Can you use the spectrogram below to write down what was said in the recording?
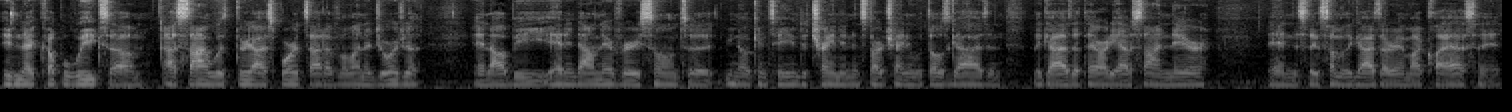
these next couple weeks, um, I signed with Three Eye Sports out of Atlanta, Georgia, and I'll be heading down there very soon to you know continue to training and start training with those guys and the guys that they already have signed there, and say some of the guys that are in my class and.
